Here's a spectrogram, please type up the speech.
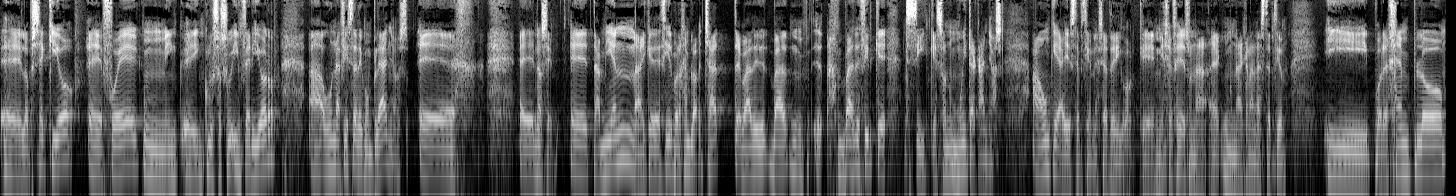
el obsequio eh, fue mm, eh, incluso inferior a una fiesta de cumpleaños. Eh, eh, no sé. Eh, también hay que decir, por ejemplo, Chat va, va, va a decir que sí, que son muy tacaños. Aunque hay excepciones, ya te digo, que mi jefe es una, una gran excepción. Y, por ejemplo,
